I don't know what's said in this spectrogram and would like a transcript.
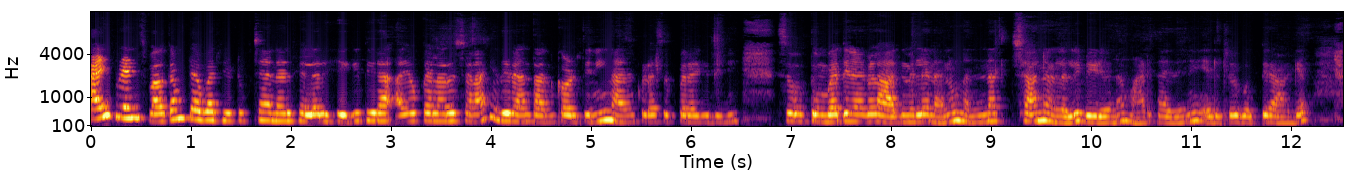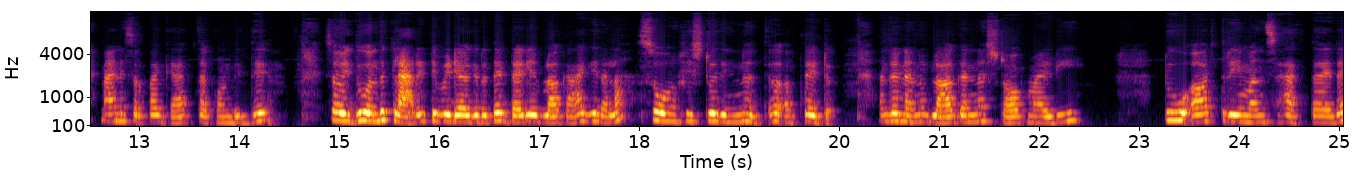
Hi friends welcome to our YouTube channel ಎಲ್ಲರೂ ಹೇಗಿದ್ದೀರಾ? ಅಯ್ಯಪ್ಪ ಎಲ್ಲರೂ ಚೆನ್ನಾಗಿದ್ದೀರಾ ಅಂತ ಅಂದ್ಕೊಳ್ತೀನಿ ನಾನು ಕೂಡ ಸೂಪರ್ ಆಗಿದ್ದೀನಿ. ಸೊ ತುಂಬ ದಿನಗಳಾದಮೇಲೆ ನಾನು ನನ್ನ ಚಾನಲ್ನಲ್ಲಿ ವಿಡಿಯೋನ ಮಾಡ್ತಾ ಇದ್ದೀನಿ. ಎಲ್ರಿಗೂ ಗೊತ್ತಿರೋ ಹಾಗೆ ನಾನು ಸ್ವಲ್ಪ ಗ್ಯಾಪ್ ತಗೊಂಡಿದ್ದೆ. ಸೊ ಇದು ಒಂದು ಕ್ಲಾರಿಟಿ ವಿಡಿಯೋ ಆಗಿರುತ್ತೆ. ಡೈಲಿ ಬ್ಲಾಗ್ ಆಗಿರಲ್ಲ. ಸೊ ಇಷ್ಟು ದಿನದ ಅಪ್ಡೇಟ್ ಅಂದರೆ ನಾನು ಬ್ಲಾಗನ್ನು ಸ್ಟಾಪ್ ಮಾಡಿ ಟೂ ಆರ್ ತ್ರೀ ಮಂತ್ಸ್ ಆಗ್ತಾ ಇದೆ.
